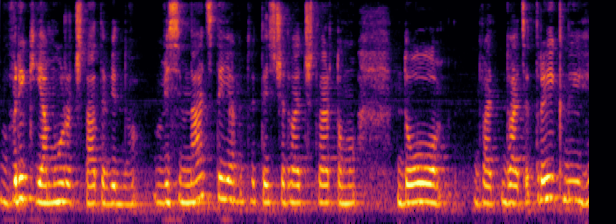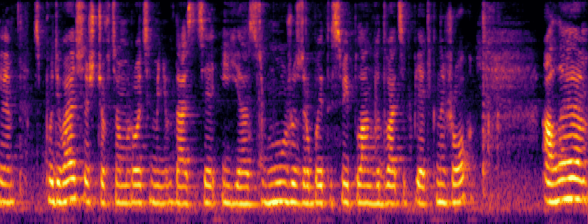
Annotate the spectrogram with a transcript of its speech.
в рік я можу читати від 18, як в 2024 до 23 книги. Сподіваюся, що в цьому році мені вдасться і я зможу зробити свій план в 25 книжок. Але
